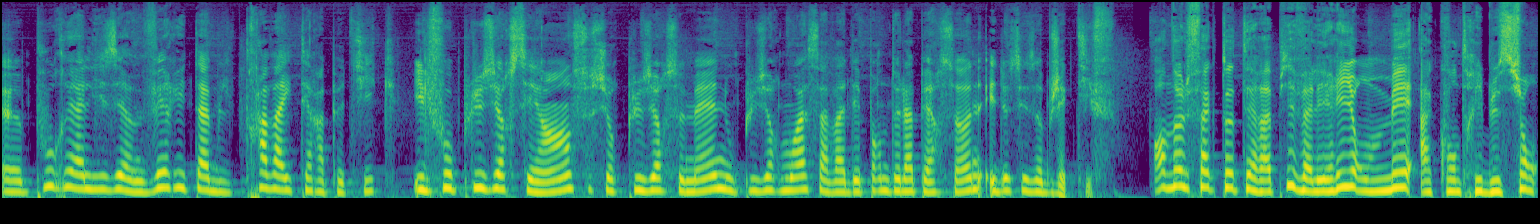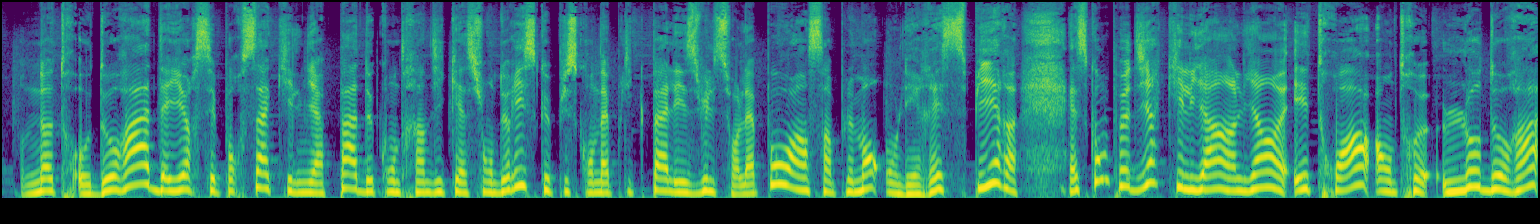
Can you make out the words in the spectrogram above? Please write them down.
euh, pour réaliser un véritable travail thérapeutique, il faut plusieurs séances sur plusieurs semaines ou plusieurs mois. Ça va dépendre de la personne et de ses objectifs. En olfactothérapie, Valérie, on met à contribution notre odorat. D'ailleurs, c'est pour ça qu'il n'y a pas de contre-indication de risque puisqu'on n'applique pas les huiles sur la peau, hein. simplement on les respire. Est-ce qu'on peut dire qu'il y a un lien étroit entre l'odorat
